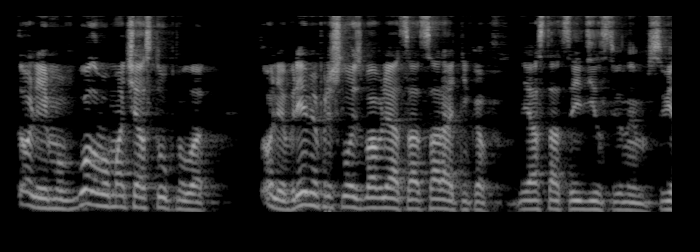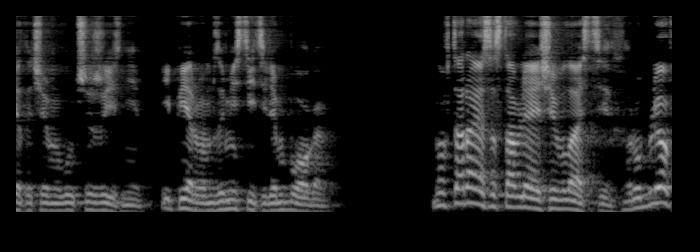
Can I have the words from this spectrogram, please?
То ли ему в голову моча стукнула, то ли время пришло избавляться от соратников и остаться единственным светочем лучшей жизни и первым заместителем Бога. Но вторая составляющая власти, Рублев,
